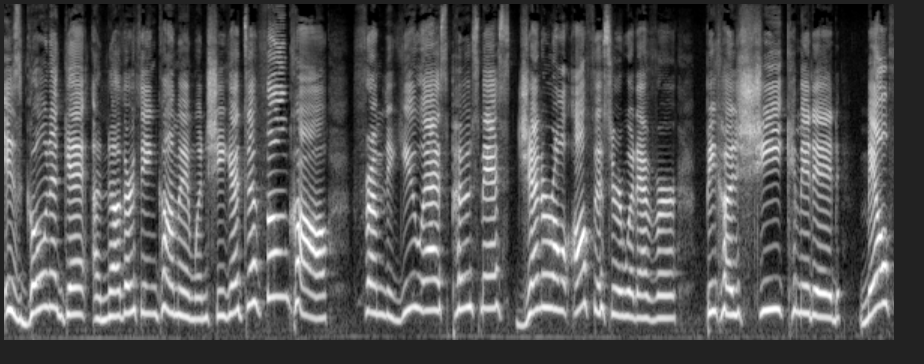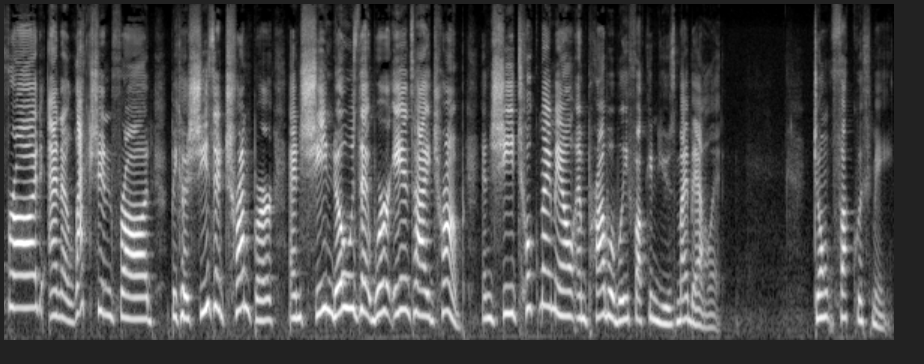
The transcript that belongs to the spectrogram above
is gonna get another thing coming when she gets a phone call from the U.S. Postmaster General Office or whatever because she committed mail fraud and election fraud because she's a Trumper and she knows that we're anti Trump. And she took my mail and probably fucking used my ballot. Don't fuck with me.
